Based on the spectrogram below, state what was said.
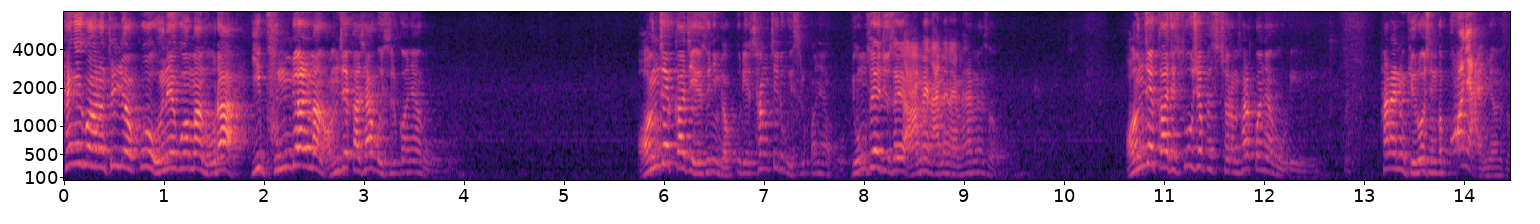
행위 구원은 틀렸고 은혜 구원만 오라 이 분별만 언제까지 하고 있을 거냐고. 언제까지 예수님 옆구리에 창 찌르고 있을 거냐고. 용서해 주세요. 아멘 아멘 아멘 하면서. 언제까지 소시오패스처럼 살 거냐고 우리. 하나님 괴로우신 거 뻔히 알면서.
